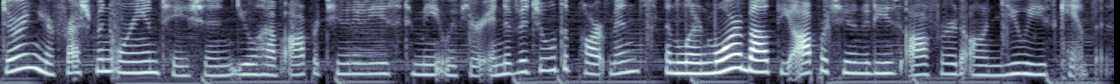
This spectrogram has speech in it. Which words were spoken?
During your freshman orientation, you will have opportunities to meet with your individual departments and learn more about the opportunities offered on UE's campus.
